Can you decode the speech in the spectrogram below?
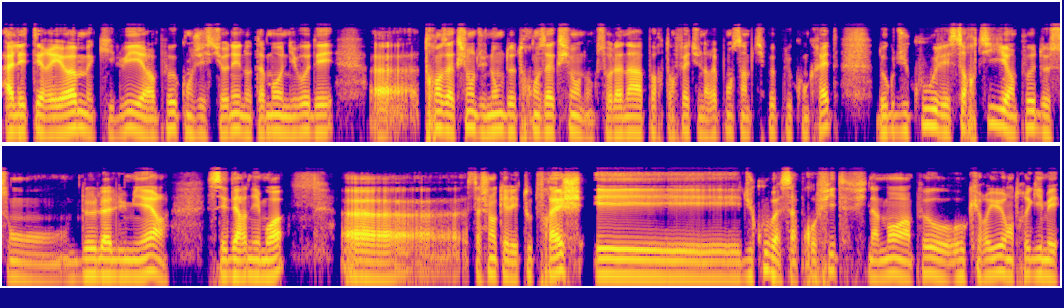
à l'Ethereum, qui lui est un peu congestionné, notamment au niveau des euh, transactions, du nombre de transactions. Donc Solana apporte en fait une réponse un petit peu plus concrète. Donc du coup, il est sorti un peu de, son, de la lumière ces derniers mois. Euh, sachant qu'elle est toute fraîche et du coup bah, ça profite finalement un peu aux, curieux entre guillemets.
